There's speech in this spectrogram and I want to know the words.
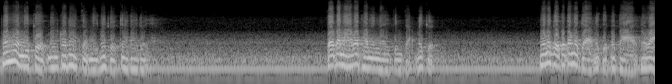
เพราะเมื่อมีเกิดมันก็น่าจะมีไม่เกิดแก้ได้ด้วย แต่ปัญหาว่าทำยังไงจึงจะไม่เกิด เมื่อไม่เกิดก็ต้องไม่แก่ไม่เจ็บไม่ตาย เพราะว่า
